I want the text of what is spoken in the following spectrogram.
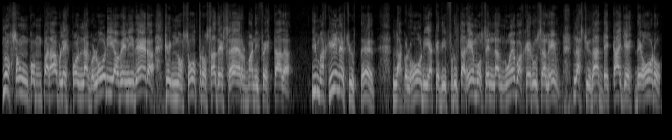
no son comparables con la gloria venidera que en nosotros ha de ser manifestada. Imagínese usted la gloria que disfrutaremos en la nueva Jerusalén, la ciudad de calles de oro,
